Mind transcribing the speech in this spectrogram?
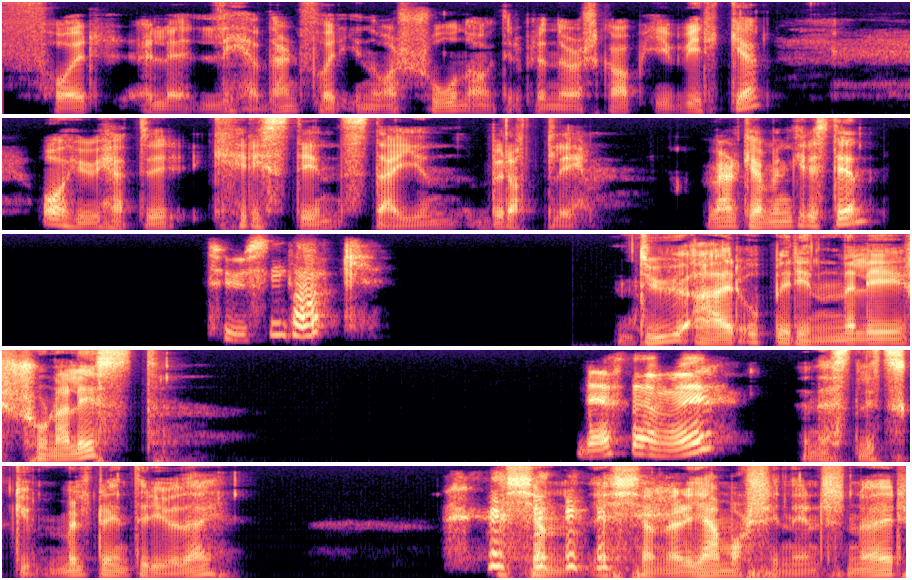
for, eller lederen for innovasjon og entreprenørskap i Virke. Og hun heter Kristin Stein Bratli. Velkommen, Kristin. Tusen takk. Du er opprinnelig journalist. Det stemmer. Det er nesten litt skummelt å intervjue deg. Jeg kjenner, jeg kjenner det. Jeg er maskiningeniør,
